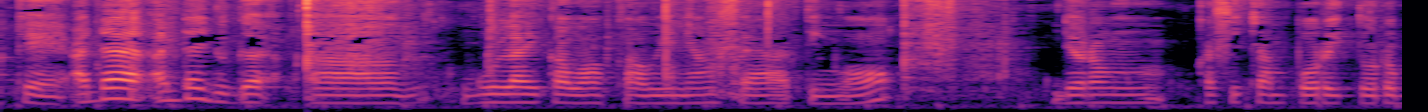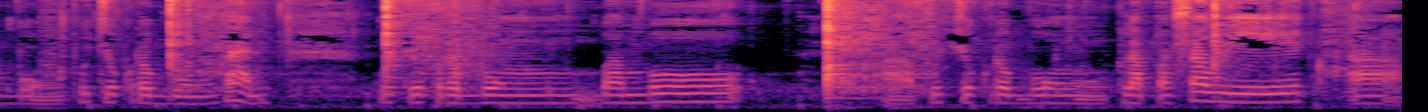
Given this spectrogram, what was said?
okey. Ada ada juga uh, gulai kawah kawin yang saya tengok. Dia kasih campur itu rebung pucuk rebung kan? Pucuk rebung bambu uh, pucuk rebung kelapa sawit uh,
